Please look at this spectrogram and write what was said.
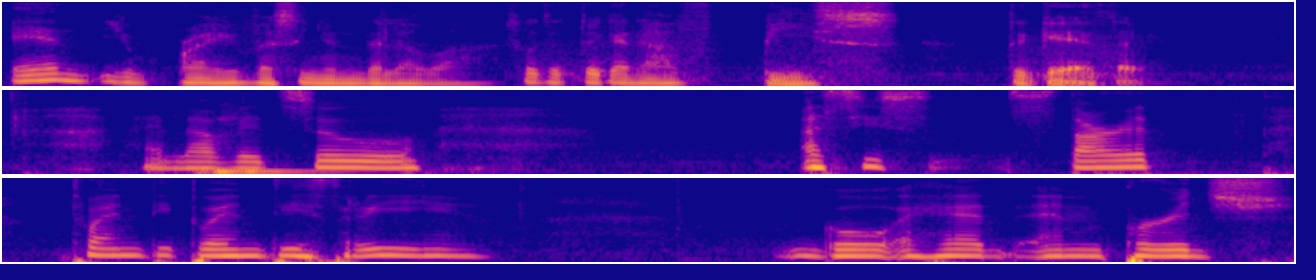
And yung privacy yung dalawa so that you can have peace together. I love it. So, as you start 2023, go ahead and purge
